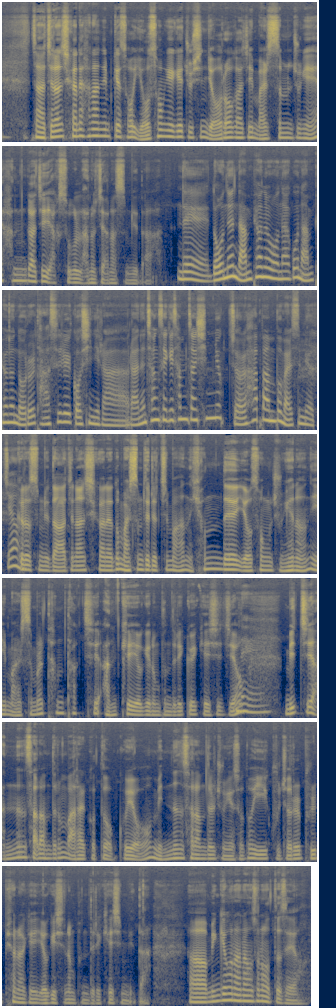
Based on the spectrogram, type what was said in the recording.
자, 지난 시간에 하나님께서 여성에게 주신 여러 가지 말씀 중에 한 가지 약속을 나누지 않았습니다. 네, 너는 남편을 원하고 남편은 너를 다스릴 것이니라 라는 창세기 3장 16절 하반부 말씀이었죠. 그렇습니다. 지난 시간에도 말씀드렸지만 현대 여성 중에는 이 말씀을 탐탁치 않게 여기는 분들이 꽤 계시지요. 네. 믿지 않는 사람들은 말할 것도 없고요. 믿는 사람들 중에서도 이 구절을 불편하게 여기시는 분들이 계십니다. 어, 민경은 아나운서는 어떠세요?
